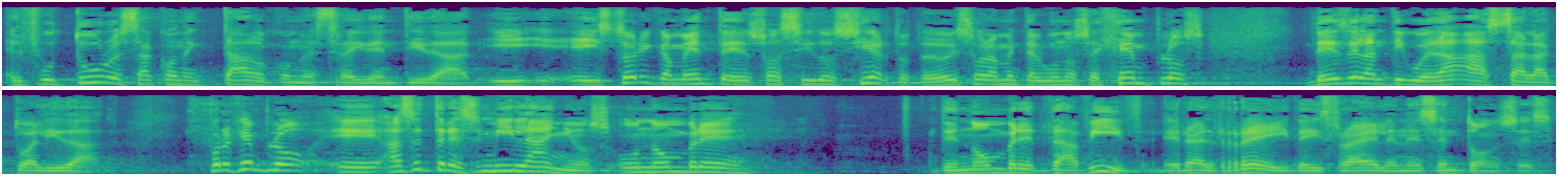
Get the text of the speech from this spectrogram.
el futuro está conectado con nuestra identidad. Y, e históricamente eso ha sido cierto. Te doy solamente algunos ejemplos desde la antigüedad hasta la actualidad. Por ejemplo, eh, hace tres mil años un hombre de nombre David, era el rey de Israel en ese entonces,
